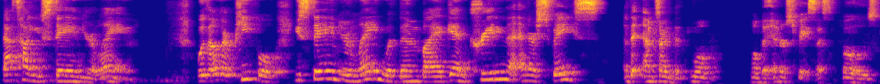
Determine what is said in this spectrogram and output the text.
That's how you stay in your lane. With other people, you stay in your lane with them by again creating that inner space. The, I'm sorry, the, well, well, the inner space, I suppose.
